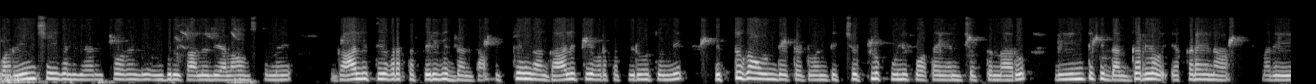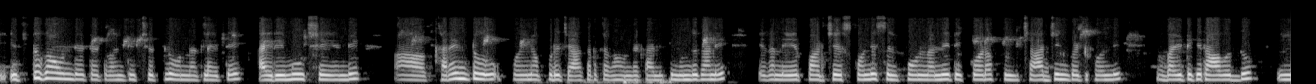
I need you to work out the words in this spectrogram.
వారు ఏం చేయగలిగారు? చూడండి ఈదురు కాలువలు ఎలా వస్తున్నాయి. గాలి తీవ్రత పెరిగిద్దంట. ముఖ్యంగా గాలి తీవ్రత పెరుగుతుంది. ఎత్తుగా ఉండేటటువంటి చెట్లు కూలిపోతాయి అని చెప్తున్నారు. మీ ఇంటికి దగ్గరలో ఎక్కడైనా మరి ఎత్తుగా ఉండేటటువంటి చెట్లు ఉన్నట్లయితే అవి రిమూవ్ చేయండి. ఆ కరెంటు పోయినప్పుడు జాగ్రత్తగా ఉండటానికి ముందుగానే ఏదైనా ఏర్పాటు చేసుకోండి. సెల్ ఫోన్లన్నిటికి కూడా ఫుల్ ఛార్జింగ్ పెట్టుకోండి. బయటికి రావద్దు. ఈ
